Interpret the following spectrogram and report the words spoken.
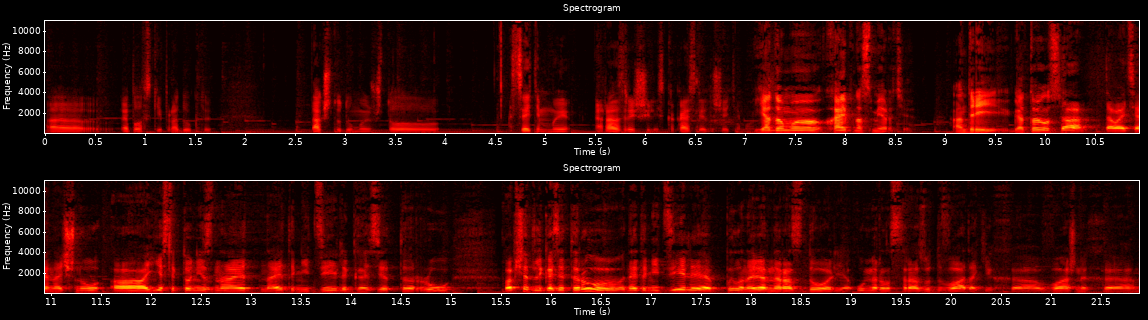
э, Apple продукты — так что думаю, что с этим мы разрешились. Какая следующая тема? Я думаю, хайп на смерти. Андрей, готовился? Да, давайте я начну. А, если кто не знает, на этой неделе газета «Ру» Вообще для газеты «Ру» на этой неделе было, наверное, раздолье. Умерло сразу два таких а, важных а,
